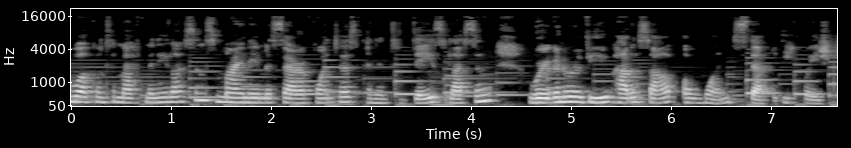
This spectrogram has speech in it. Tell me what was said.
Welcome to Math Mini Lessons. My name is Sarah Fuentes, and in today's lesson, we're going to review how to solve a one step equation.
